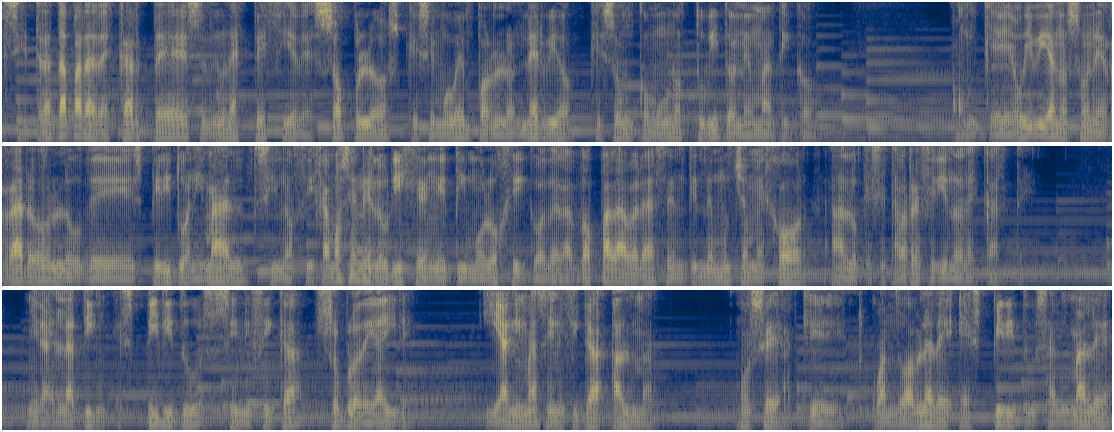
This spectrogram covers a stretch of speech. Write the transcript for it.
Se trata para Descartes de una especie de soplos que se mueven por los nervios, que son como unos tubitos neumáticos. Aunque hoy día no suene raro lo de espíritu animal, si nos fijamos en el origen etimológico de las dos palabras se entiende mucho mejor a lo que se estaba refiriendo Descartes. Mira, en latín spiritus significa soplo de aire y anima significa alma. O sea que cuando habla de espíritus animales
